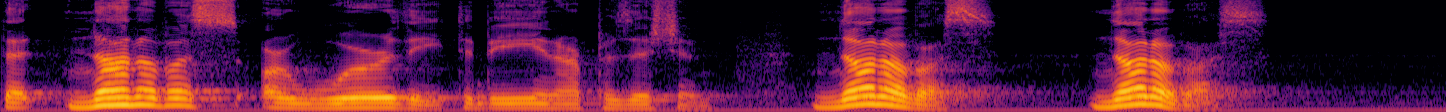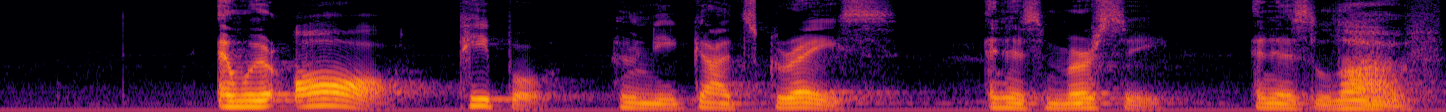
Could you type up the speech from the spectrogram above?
that none of us are worthy to be in our position. None of us. None of us. And we're all people who need God's grace and His mercy and His love.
